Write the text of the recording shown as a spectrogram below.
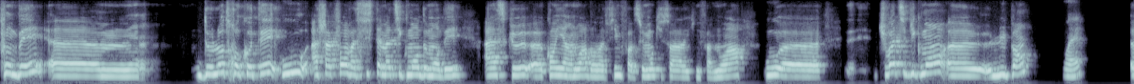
tomber euh, de l'autre côté où, à chaque fois, on va systématiquement demander à ce que, quand il y a un noir dans un film, il faut absolument qu'il soit avec une femme noire. Ou, tu vois, typiquement, Lupin. Ouais. on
